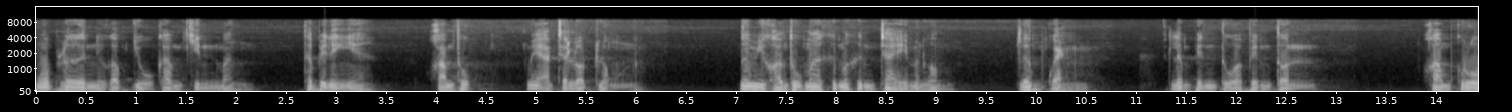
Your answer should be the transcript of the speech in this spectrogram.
มัวเพลินอยู่กับอยู่กับกินบ้าง ถ้าเป็นอย่างเงี้ยความทุกข์ไม่อาจจะลดลง เมื่อมีความทุกข์มากขึ้นมากขึ้นใจ มันก็ เริ่มแกว่ง เริ่มเป็นตัวเป็นตน ความกลัว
